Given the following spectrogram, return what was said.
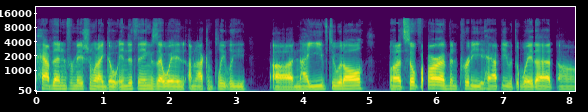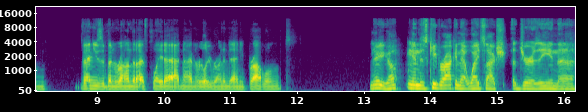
have that information when I go into things. That way, I'm not completely uh, naive to it all. But so far, I've been pretty happy with the way that um, venues have been run that I've played at, and I haven't really run into any problems. There you go. And just keep rocking that White Sox jersey and uh,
